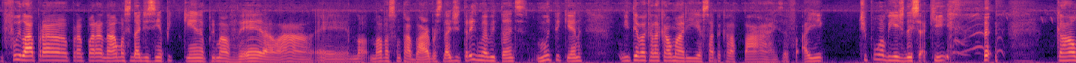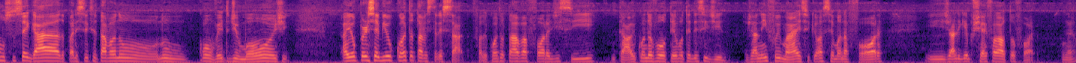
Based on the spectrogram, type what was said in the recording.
fui lá para Paraná, uma cidadezinha pequena, primavera lá, é, Nova Santa Bárbara, cidade de 3 mil habitantes, muito pequena, e teve aquela calmaria, sabe? Aquela paz. Aí, tipo um ambiente desse aqui, calmo, sossegado, parecia que você tava num, num convento de monge. Aí eu percebi o quanto eu estava estressado, falei o quanto eu estava fora de si e tal. E quando eu voltei, eu vou ter decidido. Já nem fui mais, fiquei uma semana fora e já liguei pro chefe e falei, ó, oh, tô fora, né?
